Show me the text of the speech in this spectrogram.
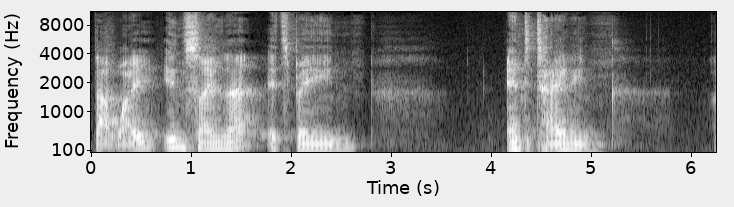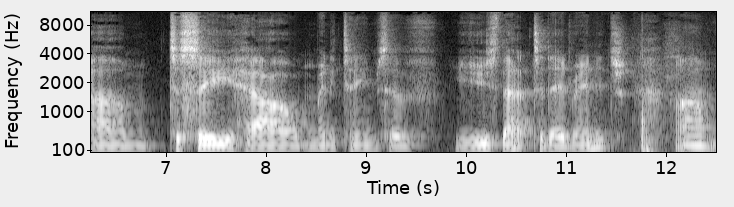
that way. In saying that, it's been entertaining um, to see how many teams have used that to their advantage. Um,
